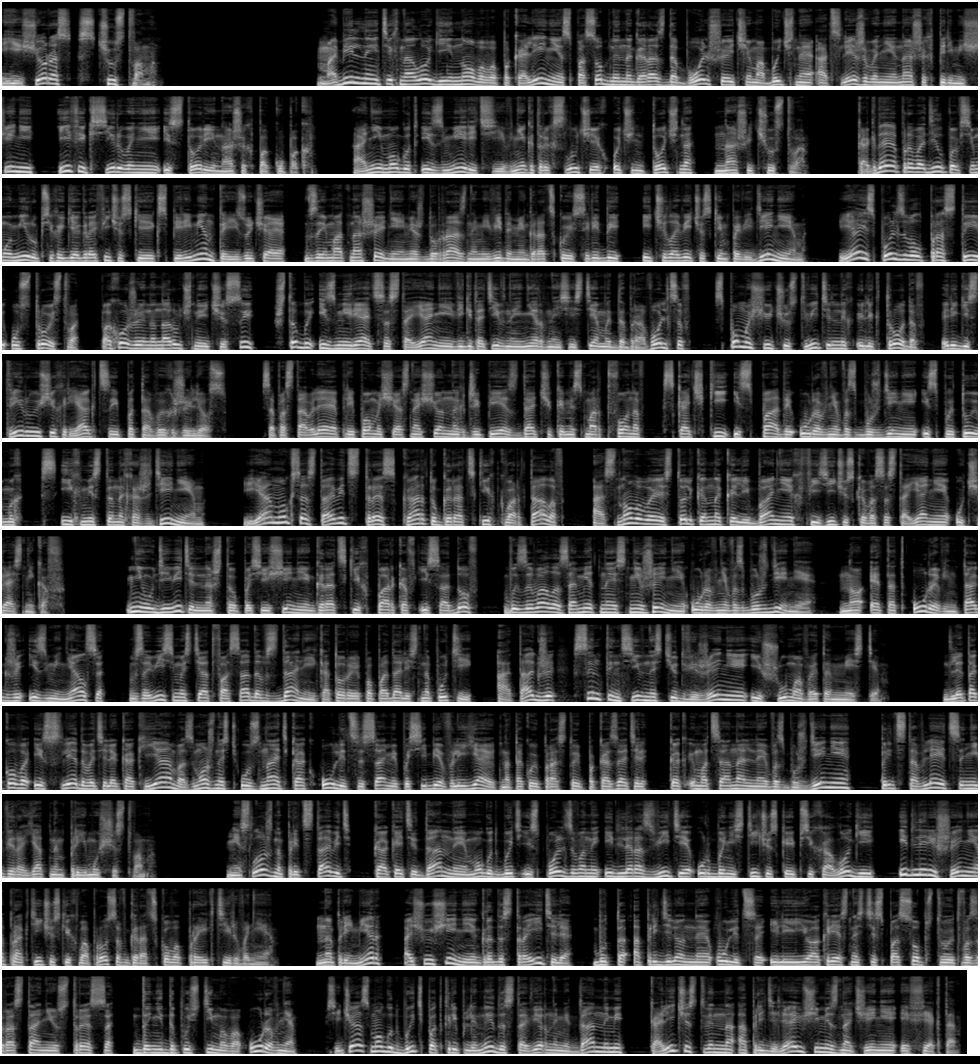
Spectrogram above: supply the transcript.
Еще раз с чувством. Мобильные технологии нового поколения способны на гораздо большее, чем обычное отслеживание наших перемещений и фиксирование истории наших покупок. Они могут измерить и в некоторых случаях очень точно наши чувства. Когда я проводил по всему миру психогеографические эксперименты, изучая взаимоотношения между разными видами городской среды и человеческим поведением, я использовал простые устройства, похожие на наручные часы, чтобы измерять состояние вегетативной нервной системы добровольцев с помощью чувствительных электродов, регистрирующих реакции потовых желез. Сопоставляя при помощи оснащенных GPS-датчиками смартфонов скачки и спады уровня возбуждения испытуемых с их местонахождением, я мог составить стресс-карту городских кварталов основываясь только на колебаниях физического состояния участников. Неудивительно, что посещение городских парков и садов вызывало заметное снижение уровня возбуждения, но этот уровень также изменялся в зависимости от фасадов зданий, которые попадались на пути, а также с интенсивностью движения и шума в этом месте. Для такого исследователя, как я, возможность узнать, как улицы сами по себе влияют на такой простой показатель, как эмоциональное возбуждение, представляется невероятным преимуществом. Несложно представить, как эти данные могут быть использованы и для развития урбанистической психологии, и для решения практических вопросов городского проектирования. Например, ощущение градостроителя, будто определенная улица или ее окрестности способствуют возрастанию стресса до недопустимого уровня, сейчас могут быть подкреплены достоверными данными, количественно определяющими значение эффекта.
